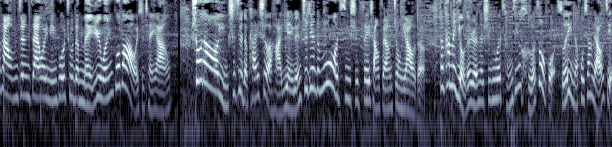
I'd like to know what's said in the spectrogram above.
收看我们正在为您播出的每日文娱播报，我是陈阳。说到影视剧的拍摄，哈，演员之间的默契是非常非常重要的。但他们有的人呢，是因为曾经合作过，所以呢互相了解；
